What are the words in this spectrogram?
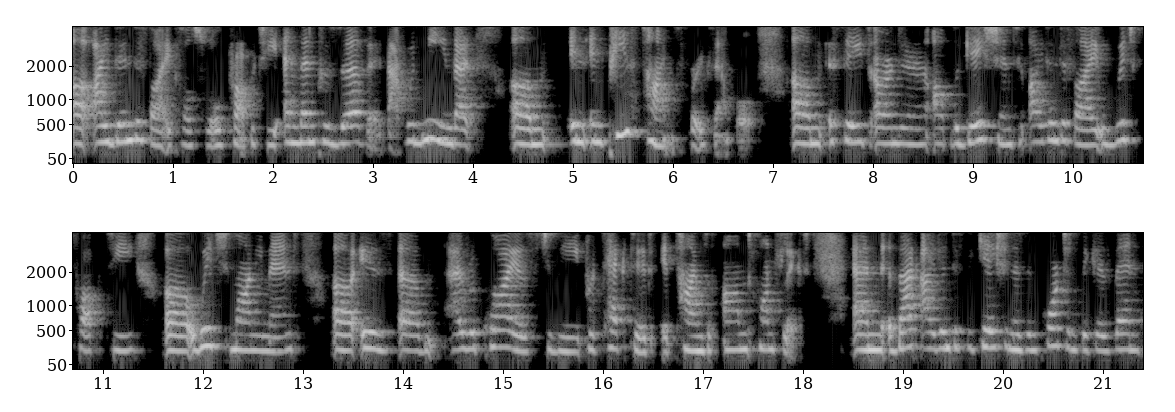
uh, identify cultural property and then preserve it. That would mean that um, in, in peace times, for example, um, states are under an obligation to identify which property, uh, which monument uh, is um, requires to be protected at times of armed conflict, and that identification is important because then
